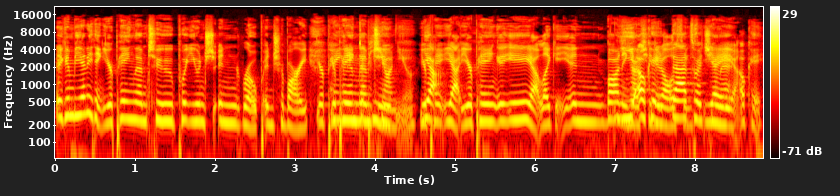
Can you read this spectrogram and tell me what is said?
It can be anything. You're paying them to put you in, sh- in rope in shibari. You're paying them to pee on you. You're Yeah. pay- yeah, you're paying. Yeah, yeah, yeah. Like in bonding. Yeah, okay, that's things. what you yeah, meant. Yeah, yeah. Okay,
